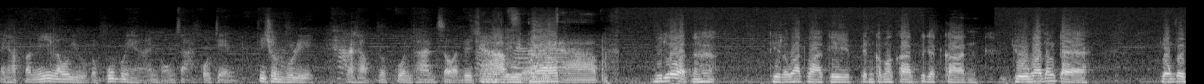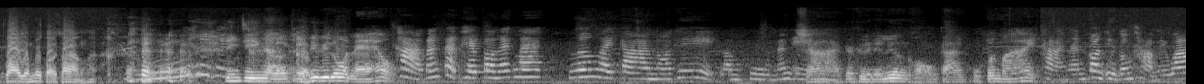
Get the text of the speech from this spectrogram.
นะครับ ตอนนี้เราอยู่กับผู้บริหารของสาโกเจน ที่ชลบุรีค่ะนะครับรบกวนท่านสวัสดีครับสวัสดีครับครับ วิโรจน์นะฮะธีรวัตรวาทีเป็นกรรมการผู้จัดการ อยู่มาตั้งแต่โรงไฟฟ้ายังไม่ก่อสร้างฮะจริงๆอะเราเจอพี่วิโรจน์แล้ว ค่ะ ตั้งแต่เทปตอนแรกๆ เริ่มรายการเนาะที่ลำพูนนั่นเอง ใช่ ก็คือในเรื่องของการปลูกต้นไม้ ค่ะงั้นก่อนอื่นต้องถามเลยว่า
